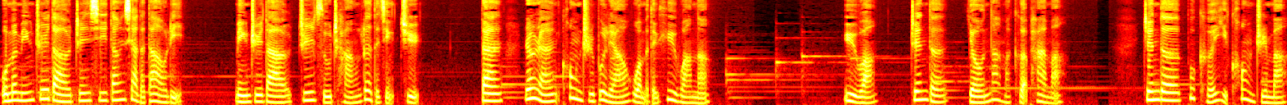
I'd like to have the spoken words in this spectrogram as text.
我们明知道珍惜当下的道理，明知道知足常乐的警句，但仍然控制不了我们的欲望呢？欲望真的有那么可怕吗？真的不可以控制吗？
